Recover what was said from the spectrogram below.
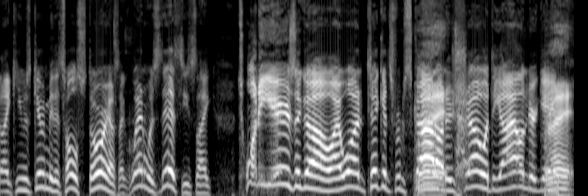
like he was giving me this whole story. I was like, when was this? He's like. 20 years ago, I won tickets from Scott on his show at the Islander game. Right.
